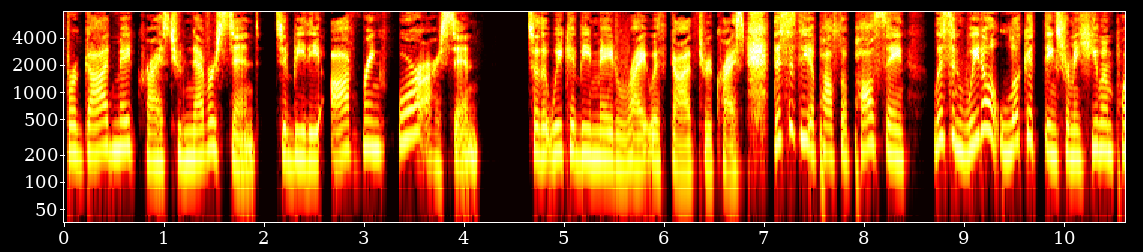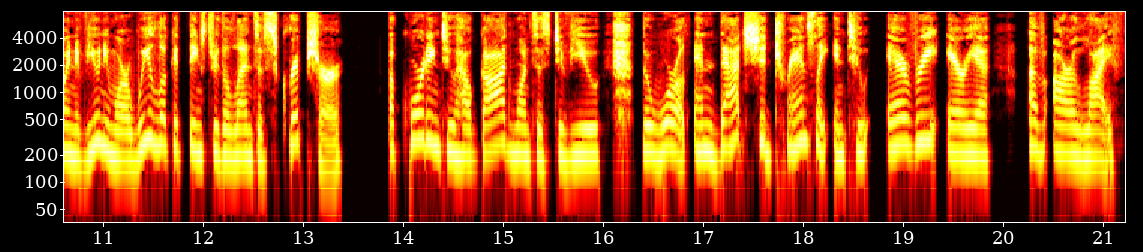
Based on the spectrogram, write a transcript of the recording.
For God made Christ who never sinned to be the offering for our sin so that we could be made right with God through Christ. This is the apostle Paul saying, listen, we don't look at things from a human point of view anymore. We look at things through the lens of scripture according to how God wants us to view the world. And that should translate into every area of our life.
